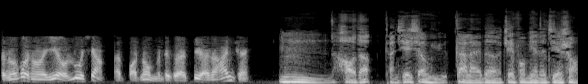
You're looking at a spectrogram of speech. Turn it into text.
整个过程也有录像，来保证我们这个队员的安全。嗯，好的，感谢项羽带来的这方面的介绍。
